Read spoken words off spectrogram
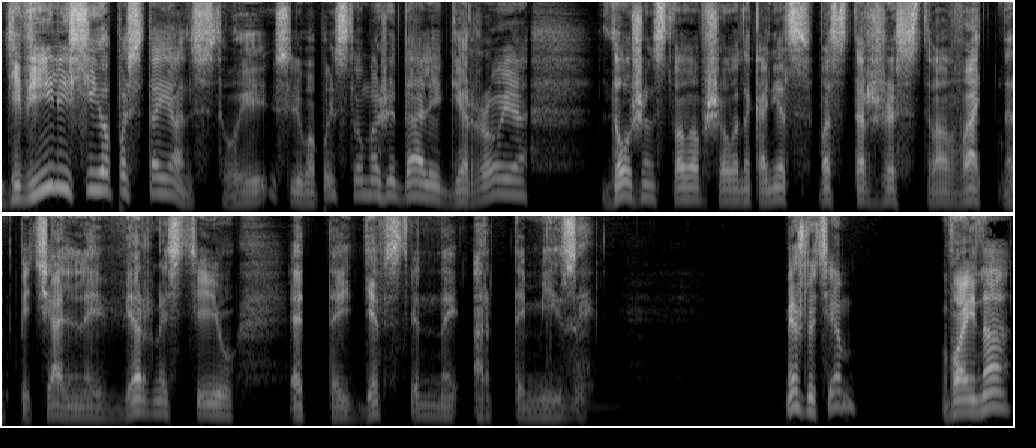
дивились ее постоянству и с любопытством ожидали героя, долженствовавшего, наконец, восторжествовать над печальной верностью этой девственной Артемизы. Между тем, война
